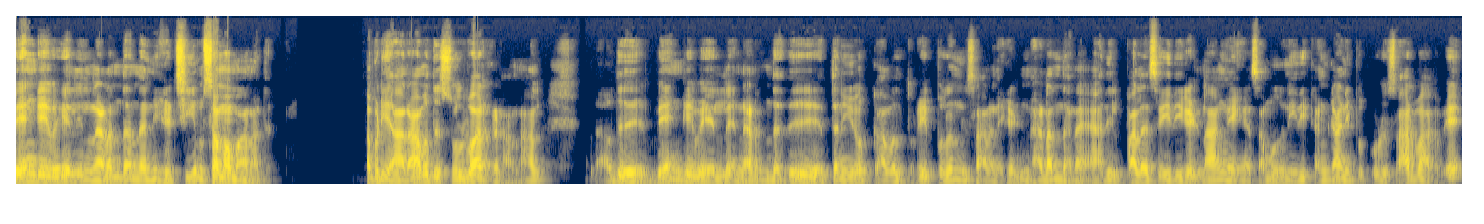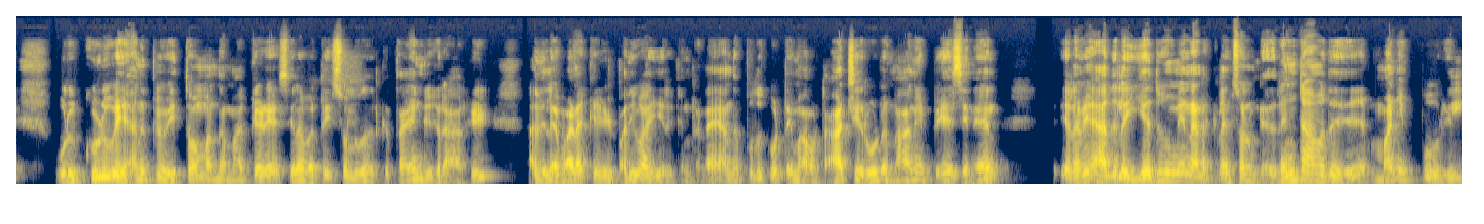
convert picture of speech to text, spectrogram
வேங்கை வயலில் நடந்த அந்த நிகழ்ச்சியும் சமமானது. அப்படி யாராவது சொல்வார்களானால் அதாவது வேங்கை வயலில் நடந்தது எத்தனையோ காவல்துறை புலன் விசாரணைகள் நடந்தன. அதில் பல செய்திகள் நாங்கள் எங்கள் சமூக நீதி கண்காணிப்பு குழு சார்பாகவே ஒரு குழுவை அனுப்பி வைத்தோம். அந்த மக்களே சிலவற்றை சொல்லுவதற்கு தயங்குகிறார்கள். அதில் வழக்குகள் பதிவாகி இருக்கின்றன. அந்த புதுக்கோட்டை மாவட்ட ஆட்சியரோடு நானே பேசினேன். எனவே அதில் எதுவுமே நடக்கலைன்னு சொல்ல முடியாது. ரெண்டாவது மணிப்பூரில்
